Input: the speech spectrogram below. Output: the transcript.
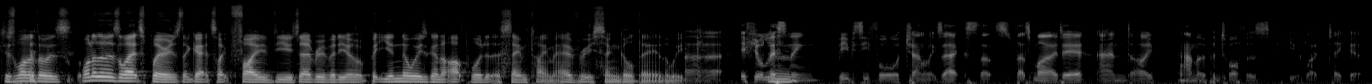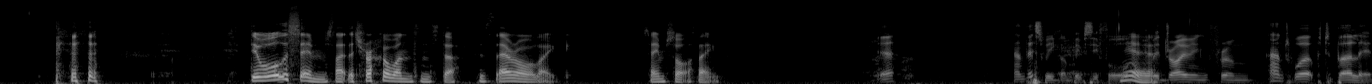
just one of those one of those Let's Players that gets like five views every video, but you know he's going to upload at the same time every single day of the week. uh, if you're listening, BBC Four channel execs, that's that's my idea, and I am open to offers if you would like to take it. Do all the Sims like the trucker ones and stuff because they're all like same sort of thing. Yeah. And this week on BBC Four, Yeah. we're driving from Antwerp to Berlin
